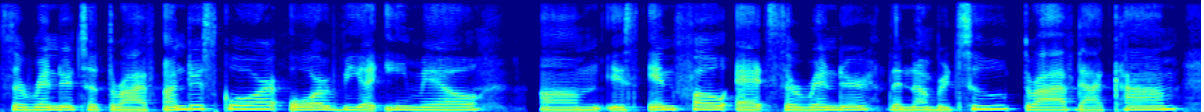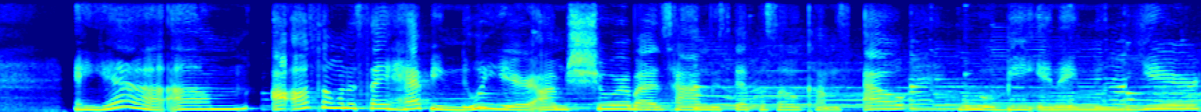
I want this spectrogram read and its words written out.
surrender to thrive underscore or via email. Um, it's info at surrender the number two thrive.com. And yeah, um, I also want to say Happy New Year. I'm sure by the time this episode comes out, we will be in a new year.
